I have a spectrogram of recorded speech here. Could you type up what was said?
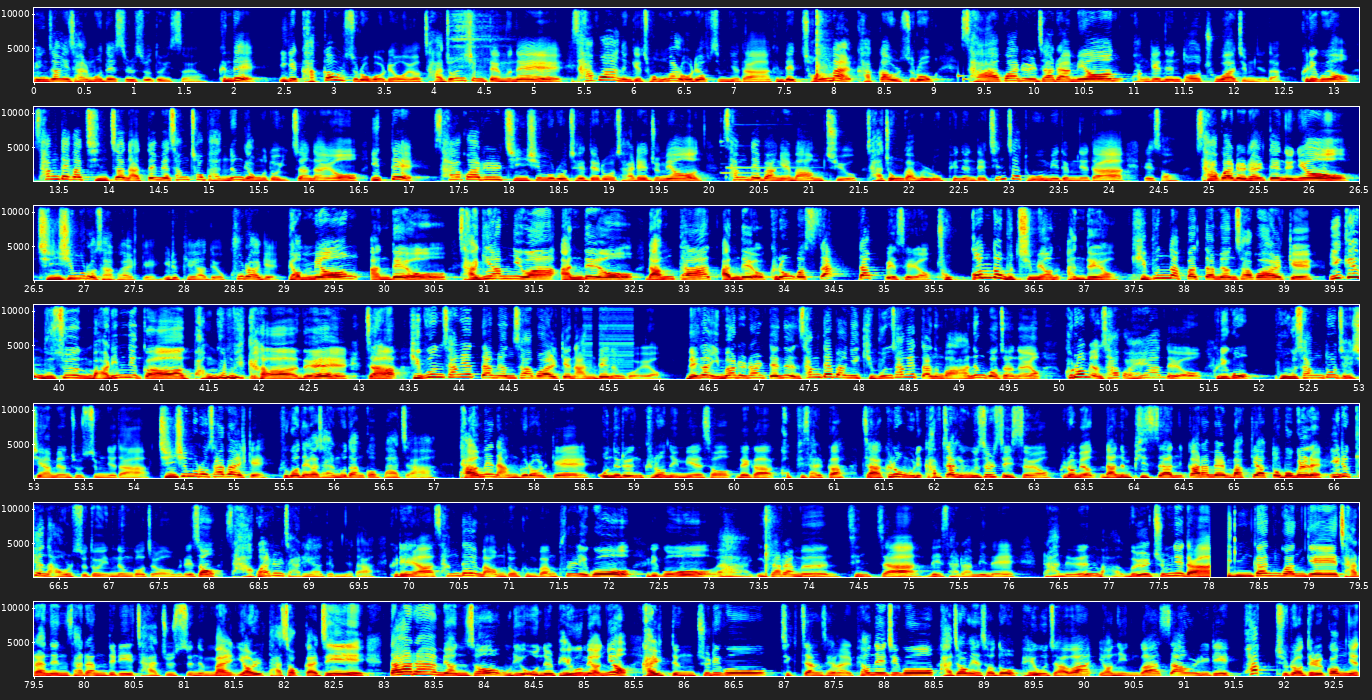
굉장히 잘못했을 수도 있어요. 근데 이게 가까울수록 어려워요. 자존심 때문에 사과하는 게 정말 어렵습니다. 근데 정말 가까울수록 사과를 잘하면 관계는 더 좋아집니다. 그리고요, 상대가 진짜 나 때문에 상처받는 경우도 있잖아요. 이때 사과를 진심으로 제대로 잘해주면 상대방의 마음 치유, 자존감을 높이는데 진짜 도움이 됩니다. 그래서 사과를 할 때는요, 진심으로 사과할게. 이렇게 해야 돼요. 쿨하게. 변명 안 돼요. 자기 합리화 안 돼요. 남 탓 안 돼요. 그런 거싹다 빼세요. 조건도 붙이면 안 돼요. 기분 나빴다면 사과할게. 이게 무슨 말입니까? 방구입니까? 네. 자, 기분 상했다면 사과할게는 안 되는 거예요. 내가 이 말을 할 때는 상대방이 기분 상했다는 거 아는 거잖아요. 그러면 사과해야 돼요. 그리고 보상도 제시하면 좋습니다. 진심으로 사과할게. 그거 내가 잘못한 거 맞아. 다음엔 안 그럴게. 오늘은 그런 의미에서 내가 커피 살까? 자, 그럼 우리 갑자기 웃을 수 있어요. 그러면 나는 비싼 까라멜 마키아또 먹을래. 이렇게 나올 수도 있는 거죠. 그래서 사과를 잘해야 됩니다. 그래야 상대의 마음도 금방 풀리고, 그리고, 아, 이 사람은 진짜 내 사람이네. 라는 마음을 줍니다. 인간관계에 잘하는 사람들이 자주 쓰는 말 15가지 따라하면서 우리 오늘 배우면요. 갈등 줄이고, 직장 생활 편해지고, 가정에서도 배우자와 연인과 싸울 일이 확 줄어들 겁니다.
